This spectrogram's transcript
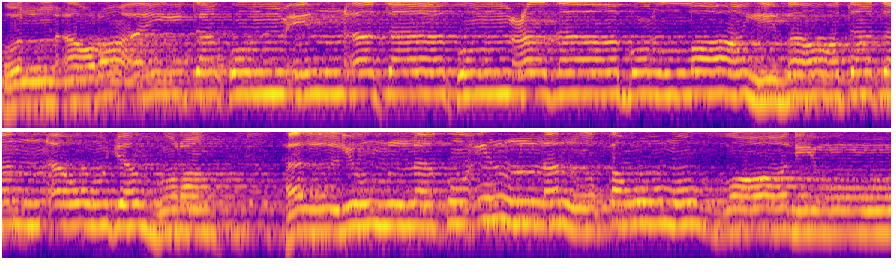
قل أرأيتكم إن أتاكم عذاب الله بغتة أو جهرة هل يملك إلا القوم الظالمون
